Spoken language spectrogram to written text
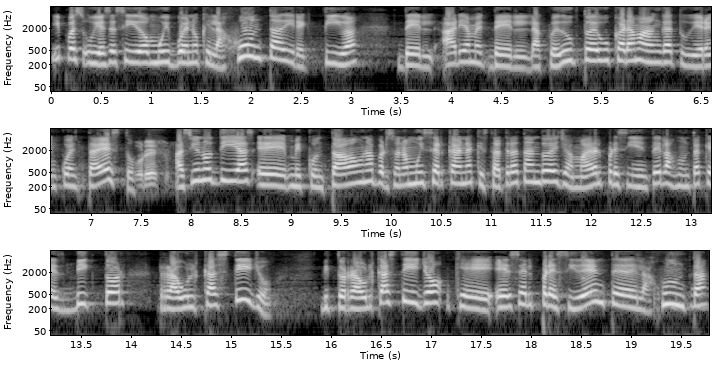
y pues hubiese sido muy bueno que la junta directiva del área del acueducto de Bucaramanga tuviera en cuenta esto. Por eso. Hace unos días eh, me contaba una persona muy cercana que está tratando de llamar al presidente de la Junta, que es Víctor Raúl Castillo. Víctor Raúl Castillo, que es el presidente de la Junta,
